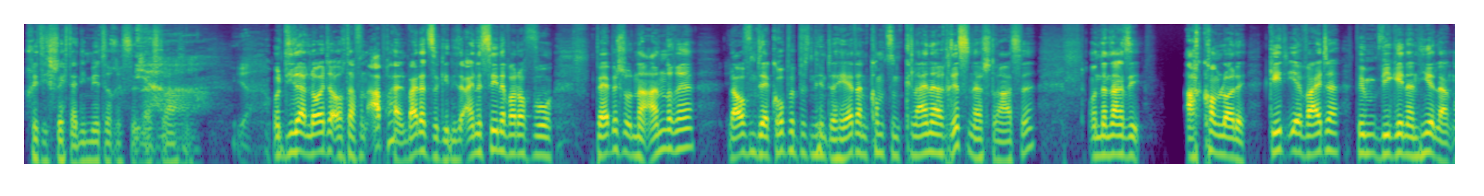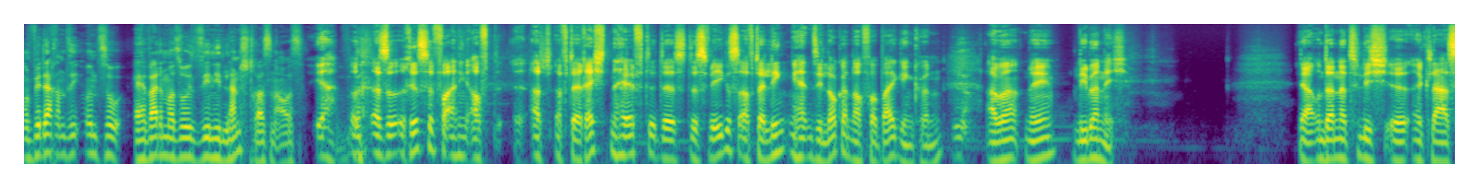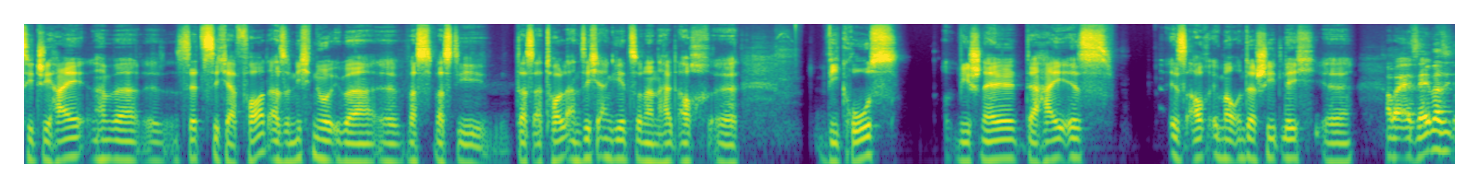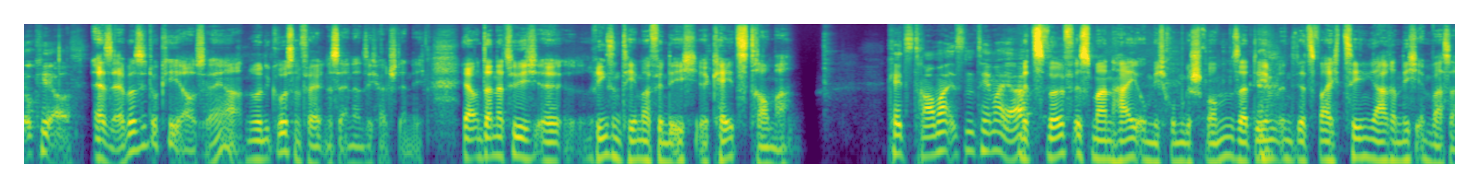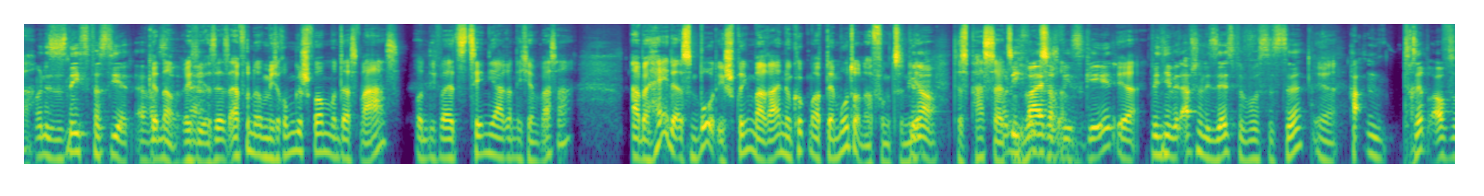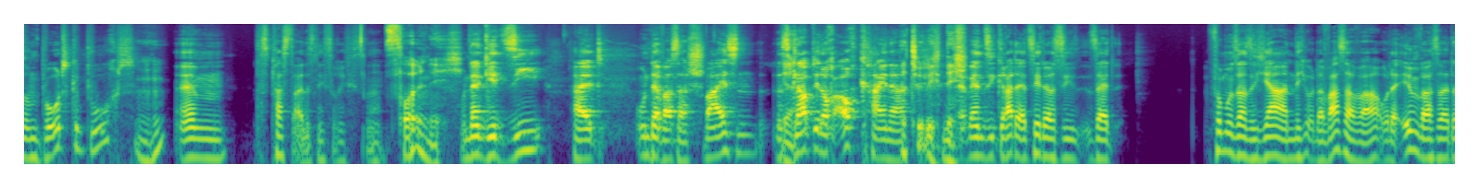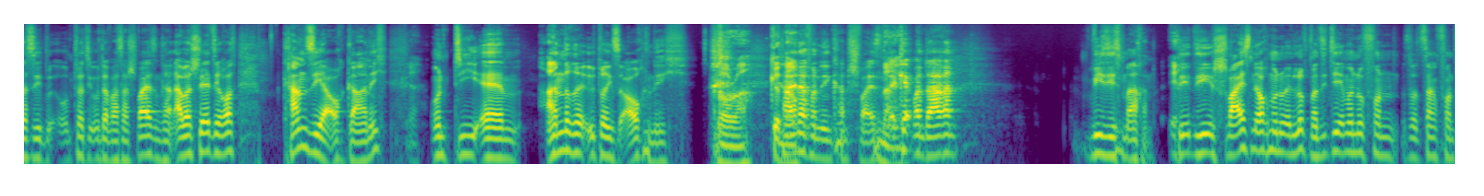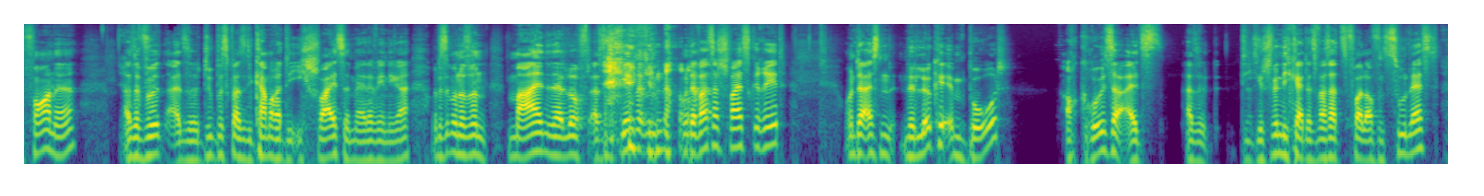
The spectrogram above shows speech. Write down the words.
Richtig schlecht animierte Risse in der Straße. Ja. Und die dann Leute auch davon abhalten, weiterzugehen. Diese eine Szene war doch, wo Babish und eine andere laufen der Gruppe ein bisschen hinterher, dann kommt so ein kleiner Riss in der Straße und dann sagen sie, ach komm Leute, geht ihr weiter, wir, wir gehen dann hier lang. Und wir dachten sie uns so, äh, warte mal, so sehen die Landstraßen aus. Ja, also Risse vor allen Dingen auf, auf der rechten Hälfte des, des Weges, auf der linken hätten sie locker noch vorbeigehen können. Ja. Aber nee, lieber nicht. Ja, und dann natürlich, äh, klar, CGI haben wir, äh, setzt sich ja fort, also nicht nur über äh, was, was die, das Atoll an sich angeht, sondern halt auch, äh, wie groß, wie schnell der Hai ist, ist auch immer unterschiedlich. Äh, Aber er selber sieht okay aus. er selber sieht okay aus, ja, ja. Nur die Größenverhältnisse ändern sich halt ständig. Ja, und dann natürlich, äh, Riesenthema finde ich, äh, Kates Trauma. Kates Trauma ist ein Thema, ja. Mit zwölf ist mal ein Hai um mich rumgeschwommen. Seitdem, jetzt war ich zehn Jahre nicht im Wasser. und es ist nichts passiert. Genau, so, richtig. Ja. Also er ist einfach nur um mich rumgeschwommen und das war's. Und ich war jetzt zehn Jahre nicht im Wasser. Aber hey, da ist ein Boot. Ich spring mal rein und guck mal, ob der Motor noch funktioniert. Genau. Das passt halt Und ich weiß auch, zusammen. wie es geht. Ja, Bin hier mit Abstand die selbstbewussteste. ja. Hab einen Trip auf so einem Boot gebucht. Mhm. Ähm, das passt alles nicht so richtig zusammen. Voll nicht. Und dann geht sie halt unter Wasser schweißen. Das Ja. glaubt ihr doch auch keiner, Natürlich nicht. wenn sie gerade erzählt hat, dass sie seit 25 Jahren nicht unter Wasser war oder im Wasser, dass sie plötzlich unter Wasser schweißen kann. Aber stellt sich raus, kann sie ja auch gar nicht. Ja. Und die ähm, andere übrigens auch nicht. Laura, genau. Keiner von denen kann schweißen. Nein. Erkennt man daran, wie sie es machen. Ja. Die, die schweißen ja auch immer nur in Luft. Man sieht die immer nur von sozusagen von vorne. Ja. Also, wird, also du bist quasi die Kamera, die ich schweiße, mehr oder weniger. Und das ist immer nur so ein Malen in der Luft. Also die gehen mit einem Genau. Unterwasserschweißgerät und da ist ein, eine Lücke im Boot, auch größer als, also die Geschwindigkeit des Wassers voll auf uns zulässt.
